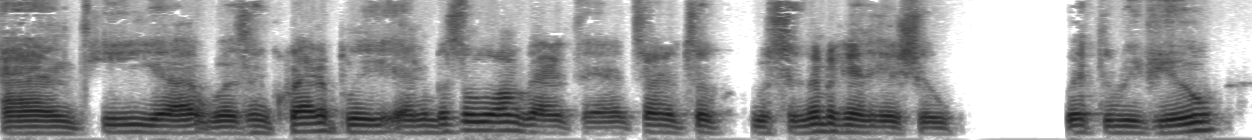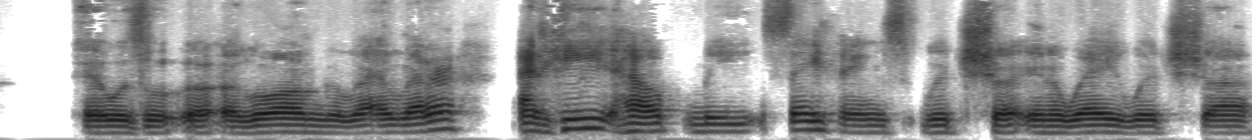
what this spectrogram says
And he uh, was incredibly, and it was a long letter him. It turned into a significant issue with the review. It was a, a long letter, and he helped me say things which, uh, in a way, which uh,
